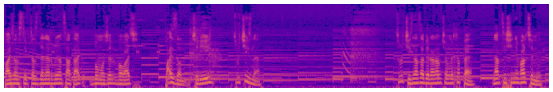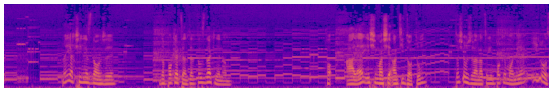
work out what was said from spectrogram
Python Stick to jest denerwujący atak, bo może wywołać Python, czyli truciznę. Trucizna zabiera nam ciągle HP. Nawet jeśli nie walczymy. No i jak się nie zdąży do Poké Center, to zdechnie nam. Ho, ale jeśli ma się antidotum, to się używa na takim Pokemonie i luz.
